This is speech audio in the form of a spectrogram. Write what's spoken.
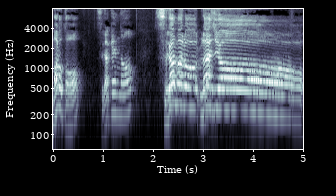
マロと菅健の菅マロラジオ。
